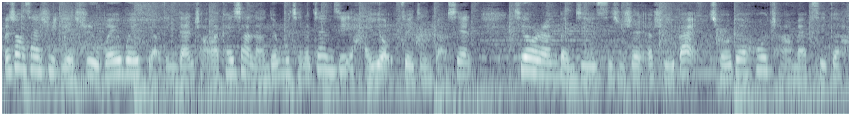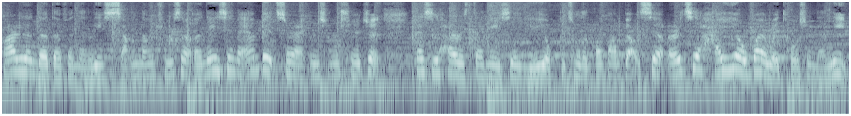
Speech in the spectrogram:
本场赛事也是微微表定单场，来看一下两队目前的战绩还有最近表现。七六人本季四十胜二十一败，球队后场 Maxi 跟 Harden 的得分能力相当出色，而内线的 a m b i t 虽然因伤缺阵，但是 Harris 在内线也有不错的攻防表现，而且还有外围投射能力。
